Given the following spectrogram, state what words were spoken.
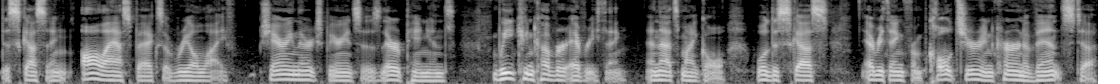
discussing all aspects of real life, sharing their experiences, their opinions. We can cover everything, and that's my goal. We'll discuss everything from culture and current events to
